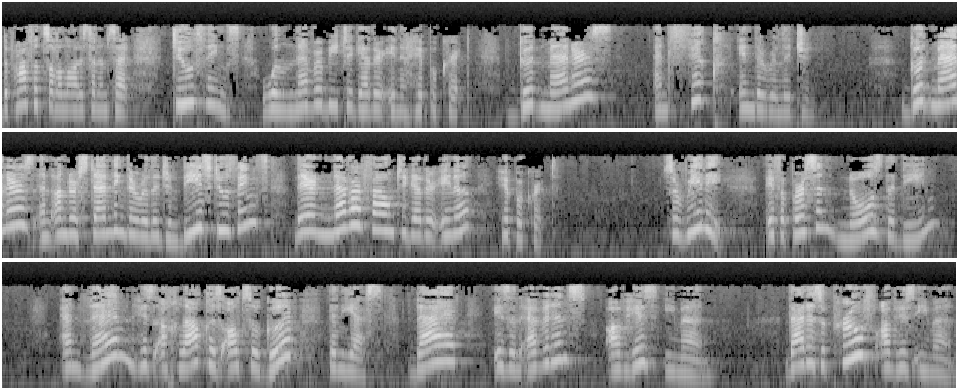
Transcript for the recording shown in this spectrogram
The Prophet ﷺ said, two things will never be together in a hypocrite. Good manners and fiqh in the religion. Good manners and understanding the religion. These two things, they are never found together in a hypocrite. So really, if a person knows the deen, and then his akhlaq is also good, then yes, that is an evidence of his iman. That is a proof of his iman.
